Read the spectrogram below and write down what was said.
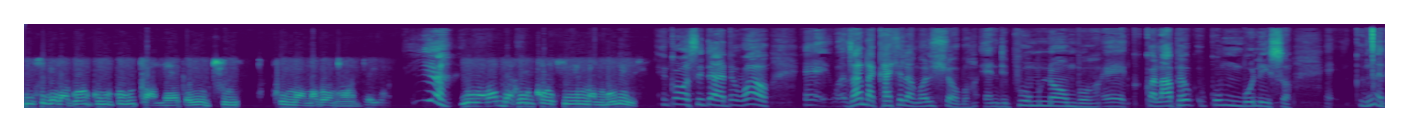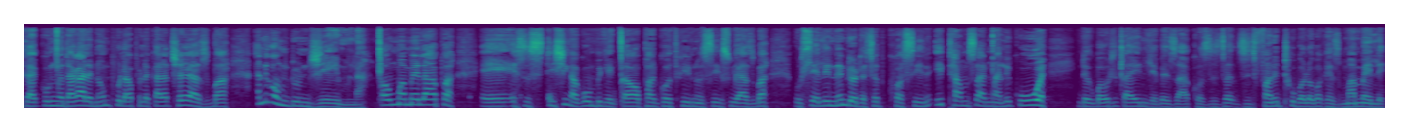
lisukela kugcaleka uyokuqhina nakongconto yeah mina abantu basemkhosini manibulise inkosi tata wow. Eh zanda khahlela ngolihlobo and iphu umnombo eh kwalapha kumbuliso. eh, kunceda kuncedakala nomphulaphula kalatsho yazi ba aniko umuntu nje mina xa umamela lapha eh esisitishi ngakumbi ngecawa phakathi ko3 no6 uyazi ba uhleli nendoda sebukhosini ithamsanqa likuwe into yokuba uthi xa indlebe zakho ziza- zifana ithuba loba ke zimamele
